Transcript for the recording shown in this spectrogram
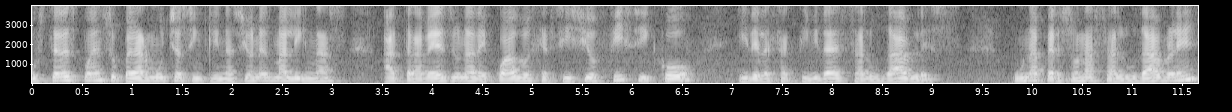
Ustedes pueden superar muchas inclinaciones malignas a través de un adecuado ejercicio físico y de las actividades saludables. Una persona saludable,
